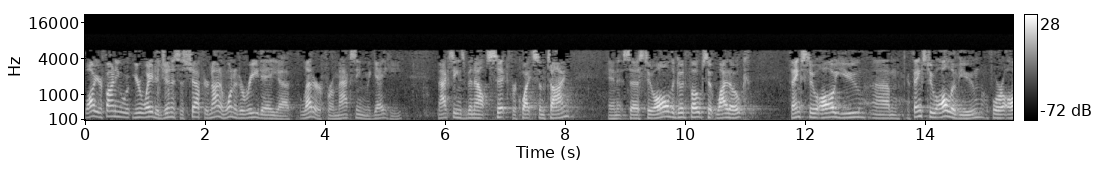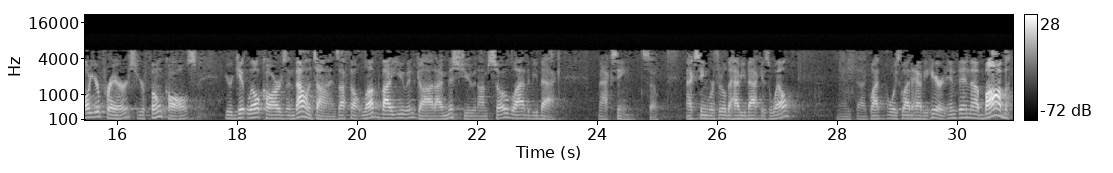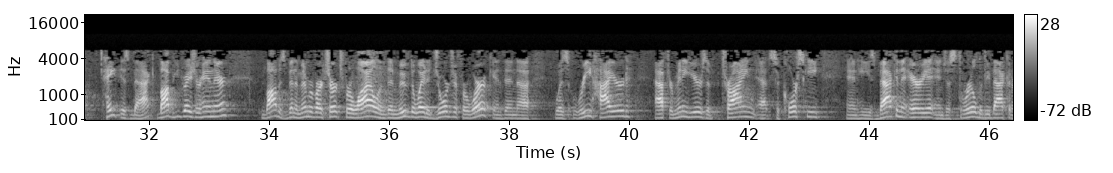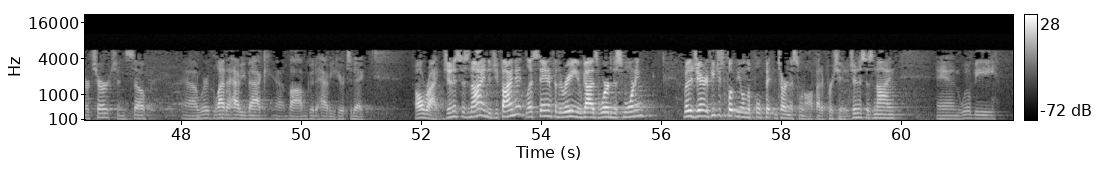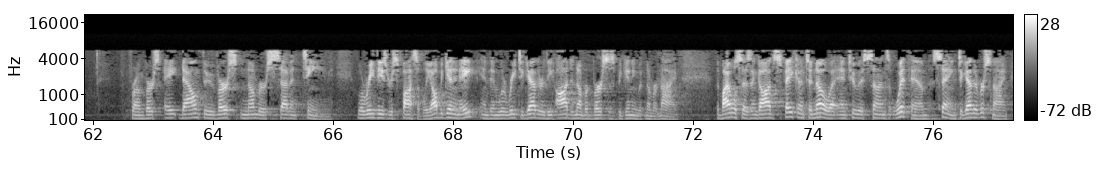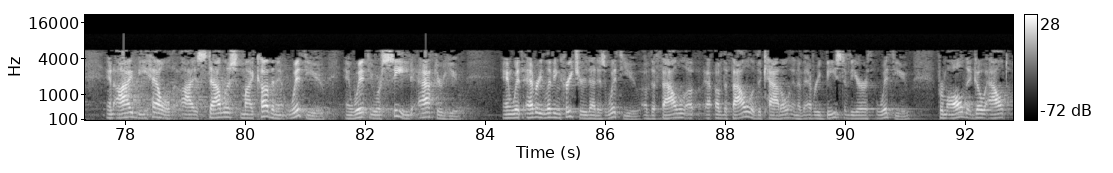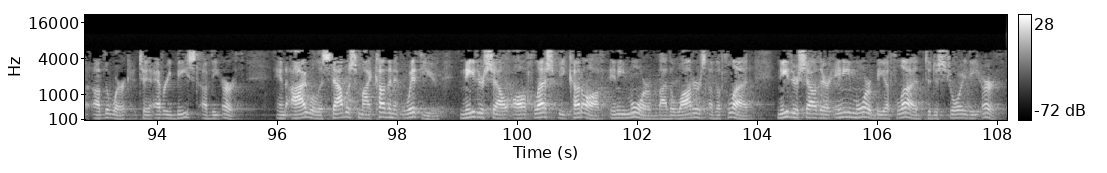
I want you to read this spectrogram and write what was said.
While you're finding your way to Genesis chapter 9, I wanted to read a uh, letter from Maxine McGahee. Maxine's been out sick for quite some time, and it says, To all the good folks at White Oak, thanks to all you, um, thanks to all of you for all your prayers, your phone calls, your get well cards, and Valentines. I felt loved by you and God. I missed you, and I'm so glad to be back. Maxine. So, Maxine, we're thrilled to have you back as well. And uh, glad, always glad to have you here. And then uh, Bob Haight is back. Bob, you'd raise your hand there. Bob has been a member of our church for a while and then moved away to Georgia for work and then uh, was rehired after many years of trying at Sikorsky. And he's back in the area and just thrilled to be back in our church. And so uh, we're glad to have you back, uh, Bob. Good to have you here today. All right, Genesis 9, did you find it? Let's stand for the reading of God's Word this morning. Brother Jared, if you just put me on the pulpit and turn this one off, I'd appreciate it. Genesis 9, and we'll be from verse 8 down through verse number 17. We'll read these responsively. I'll begin in 8, and then we'll read together the odd numbered verses beginning with number 9. The Bible says, And God spake unto Noah and to his sons with him, saying, together verse 9, And I beheld, I established my covenant with you and with your seed after you and with every living creature that is with you, of the fowl of, of, the fowl of the cattle, and of every beast of the earth with you, from all that go out of the ark to every beast of the earth. And I will establish my covenant with you, neither shall all flesh be cut off any more by the waters of a flood, neither shall there any more be a flood to destroy the earth.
